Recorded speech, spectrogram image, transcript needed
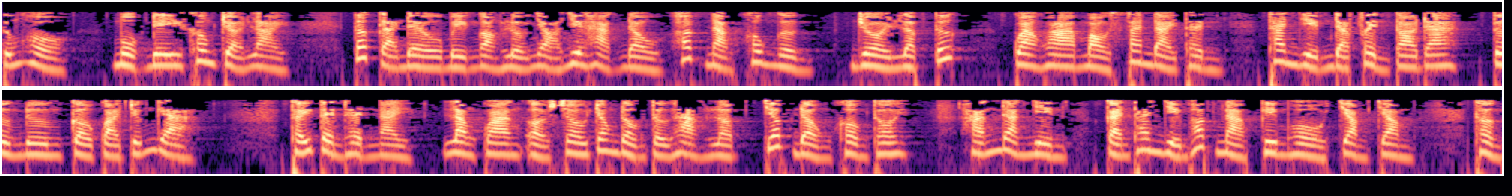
xuống hồ, một đi không trở lại, tất cả đều bị ngọn lửa nhỏ như hạt đầu hấp nạp không ngừng, rồi lập tức, quang hoa màu xanh đại thịnh, thanh diệm đã phình to ra, tương đương cỡ quả trứng gà. Thấy tình hình này, lòng quang ở sâu trong đồng tử hàng lập chớp động không thôi. Hắn đang nhìn cảnh thanh diệm hấp nạp kim hồ chầm chầm, thần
